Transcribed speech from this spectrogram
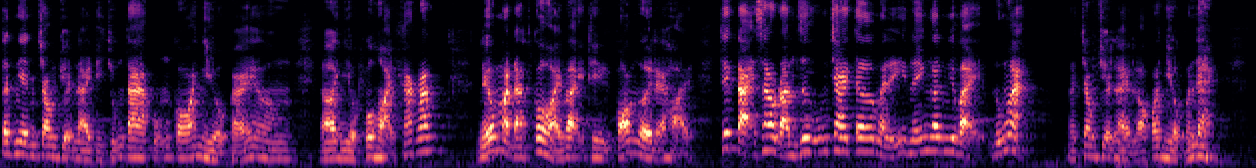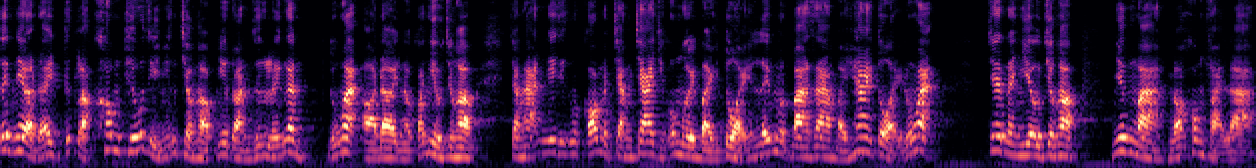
Tất nhiên trong chuyện này thì chúng ta cũng có nhiều cái uh, nhiều câu hỏi khác lắm. Nếu mà đặt câu hỏi vậy thì có người lại hỏi thế tại sao đoàn dư cũng trai tơ mà đi lấy ngân như vậy? Đúng không ạ? Ờ, trong chuyện này nó có nhiều vấn đề. Tất nhiên ở đây tức là không thiếu gì những trường hợp như đoàn dư lấy ngân đúng không ạ? Ở đời nó có nhiều trường hợp. Chẳng hạn như có một chàng trai chỉ có 17 tuổi lấy một bà già 72 tuổi đúng không ạ? Cho nên là nhiều trường hợp. Nhưng mà nó không phải là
